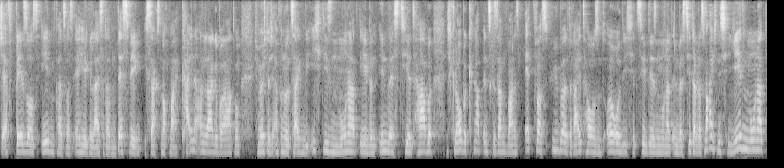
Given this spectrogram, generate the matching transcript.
Jeff Bezos ebenfalls, was er hier geleistet hat. Und deswegen, ich sage es nochmal, keine Anlageberatung. Ich möchte euch einfach nur zeigen, wie ich diesen Monat eben investiert habe. Ich glaube, knapp insgesamt waren es etwas über 3000 Euro, die ich jetzt hier diesen Monat investiert habe. Das mache ich nicht jeden Monat.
